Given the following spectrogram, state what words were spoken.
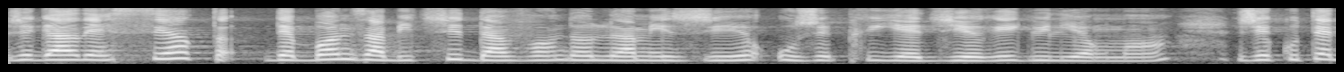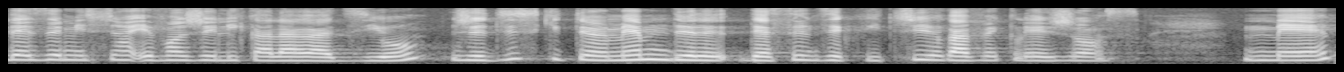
Je gardais certes des bonnes habitudes d'avant dans la mesure où je priais Dieu régulièrement. J'écoutais des émissions évangéliques à la radio. Je discutais même de- des saintes écritures avec les gens. Mais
